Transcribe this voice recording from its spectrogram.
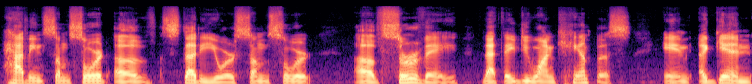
having some sort of study or some sort of survey that they do on campus. And again,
